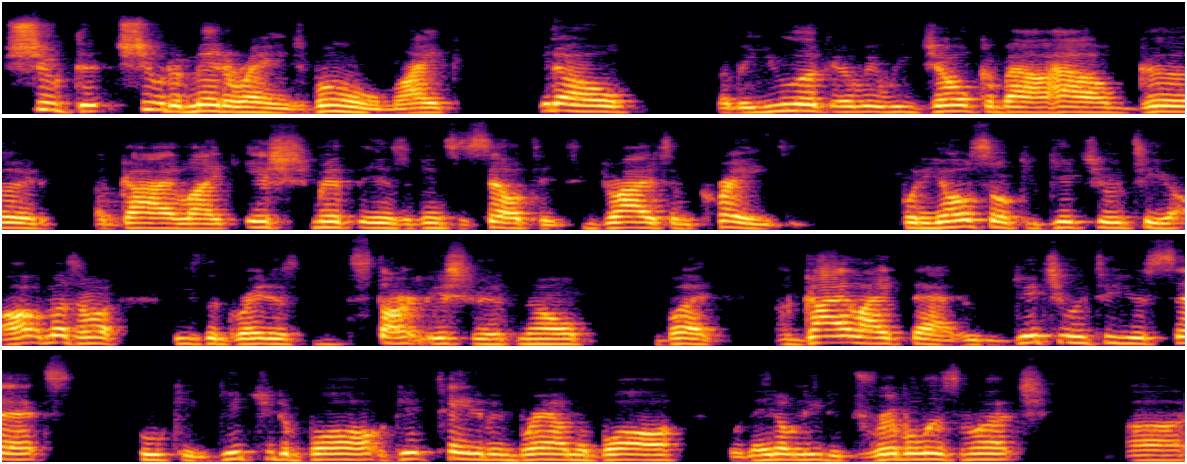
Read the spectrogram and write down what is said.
shoot the shoot a mid-range, boom. Like, you know, I mean, you look, we joke about how good a guy like Ish Smith is against the Celtics. He drives them crazy, but he also can get you into your. Talking he's the greatest start issue, no, but a guy like that who can get you into your sets, who can get you the ball, get Tatum and Brown the ball where they don't need to dribble as much. Uh,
